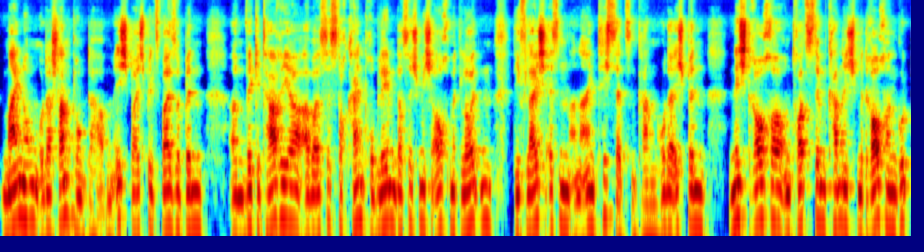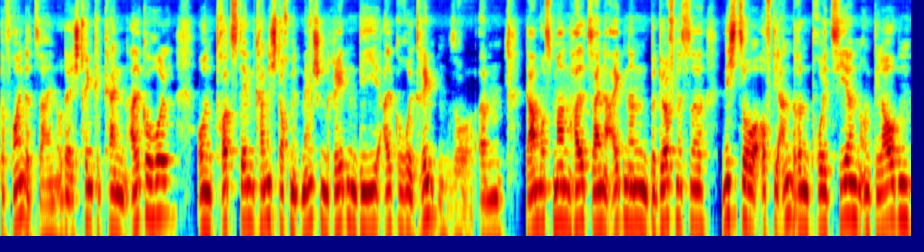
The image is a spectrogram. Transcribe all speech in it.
Meinungen oder Standpunkte haben. Ich beispielsweise bin ähm, Vegetarier, aber es ist doch kein Problem, dass ich mich auch mit Leuten, die Fleisch essen, an einen Tisch setzen kann. Oder ich bin Nichtraucher und trotzdem kann ich mit Rauchern gut befreundet sein. Oder ich trinke keinen Alkohol und trotzdem kann ich doch mit Menschen reden, die Alkohol trinken. So, ähm, da muss man halt seine eigenen Bedürfnisse nicht so auf die anderen projizieren und glauben,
